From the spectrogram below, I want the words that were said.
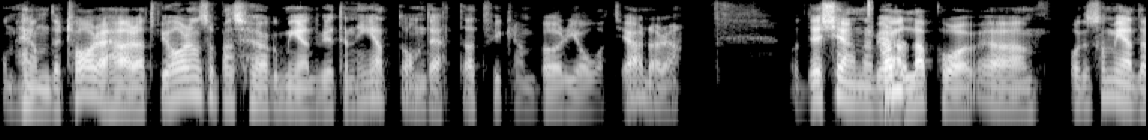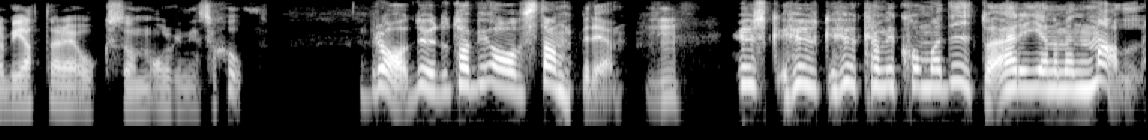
omhändertar det här, att vi har en så pass hög medvetenhet om detta att vi kan börja åtgärda det. Och det tjänar vi alla på, eh, både som medarbetare och som organisation. Bra, du, då tar vi avstamp i det. Mm. Hur, hur, hur kan vi komma dit då? Är det genom en mall?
